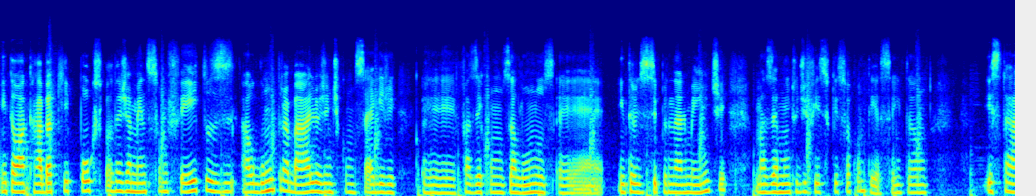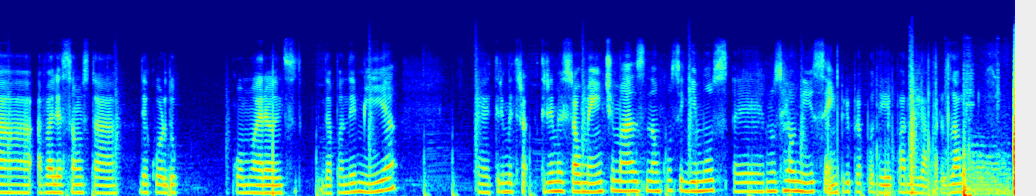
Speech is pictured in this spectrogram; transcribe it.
Então acaba que poucos planejamentos são feitos, algum trabalho a gente consegue é, fazer com os alunos é, interdisciplinarmente, mas é muito difícil que isso aconteça. Então está, a avaliação está de acordo como era antes da pandemia, é, trimestralmente, mas não conseguimos é, nos reunir sempre para poder planejar para os alunos.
